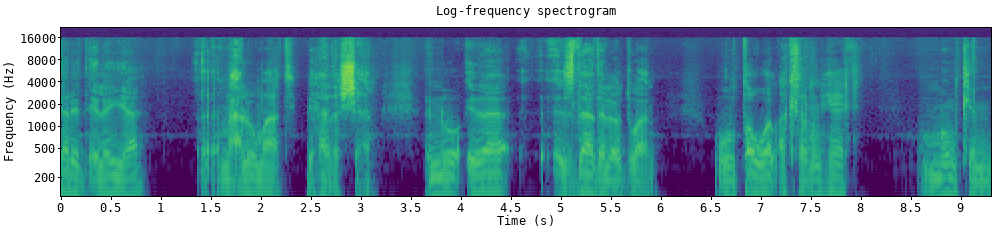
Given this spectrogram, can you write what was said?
ترد إلي آه، معلومات بهذا الشأن. إنه إذا ازداد العدوان وطول أكثر من هيك ممكن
